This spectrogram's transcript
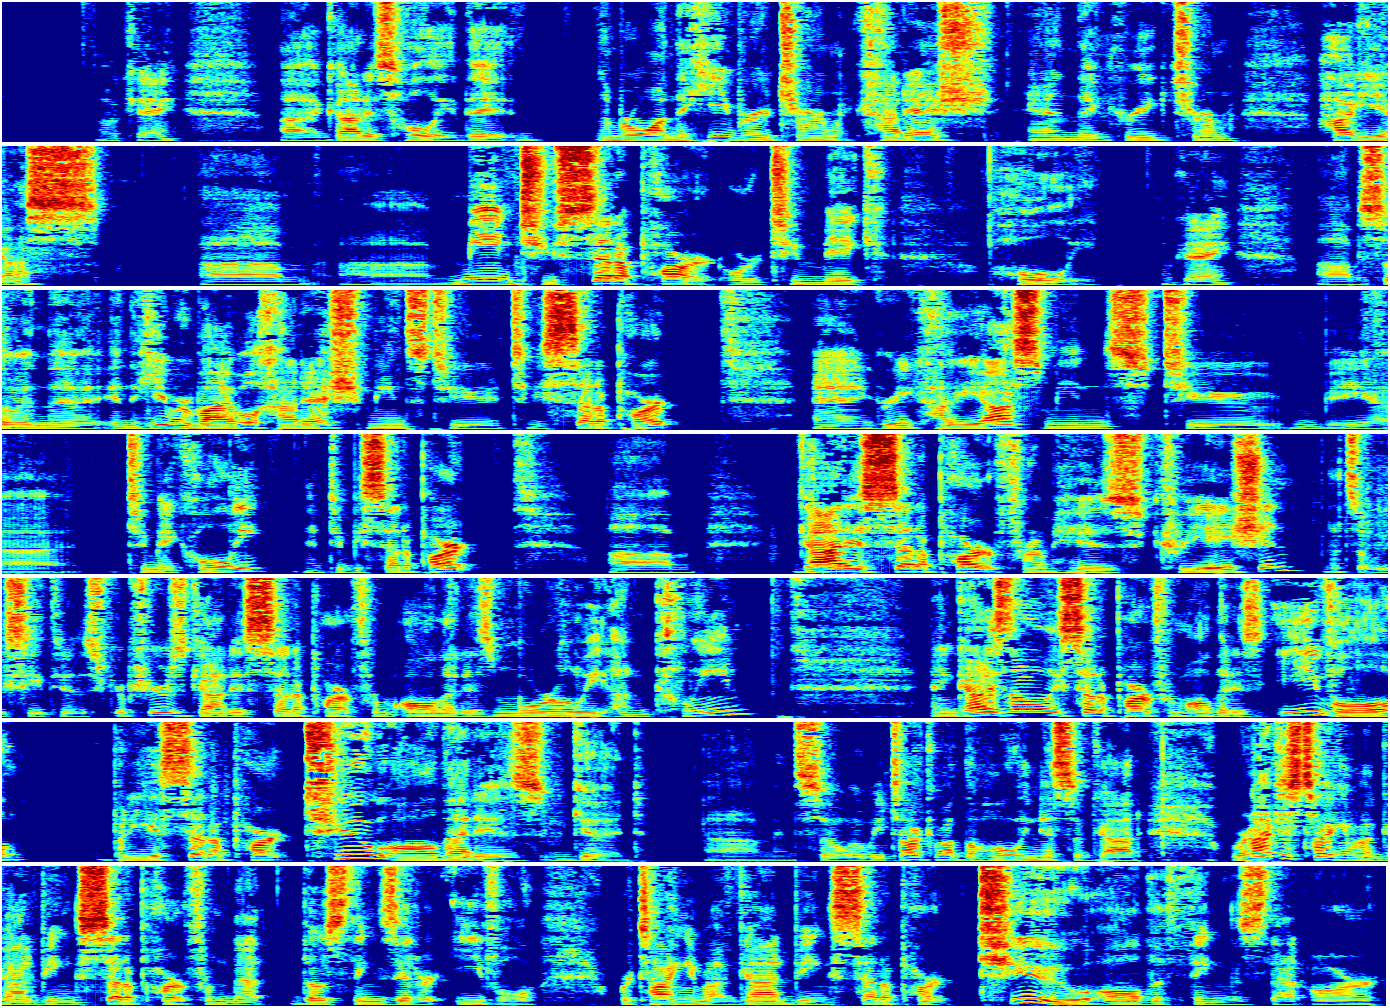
Okay. Uh, God is holy. The number one, the Hebrew term kadesh and the Greek term hagios um, uh, mean to set apart or to make holy. Okay. Um, so in the in the Hebrew Bible, Kadesh means to to be set apart, and Greek Hagios means to be uh, to make holy and to be set apart. Um, God is set apart from his creation. That's what we see through the scriptures. God is set apart from all that is morally unclean. And God is not only set apart from all that is evil, but he is set apart to all that is good. Um, and so when we talk about the holiness of God, we're not just talking about God being set apart from that those things that are evil. We're talking about God being set apart to all the things that are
